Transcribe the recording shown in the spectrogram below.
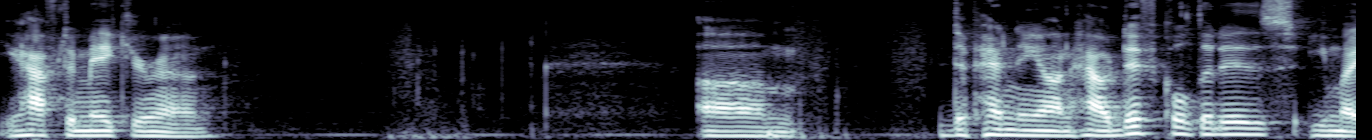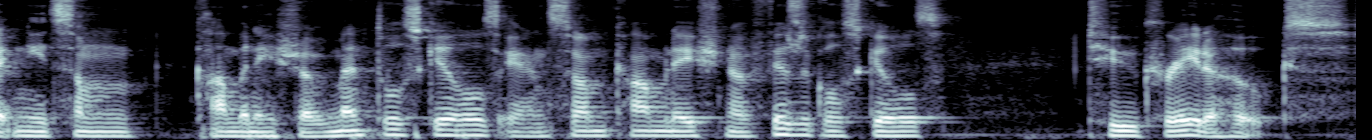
you have to make your own. Um, depending on how difficult it is, you might need some combination of mental skills and some combination of physical skills to create a hoax.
